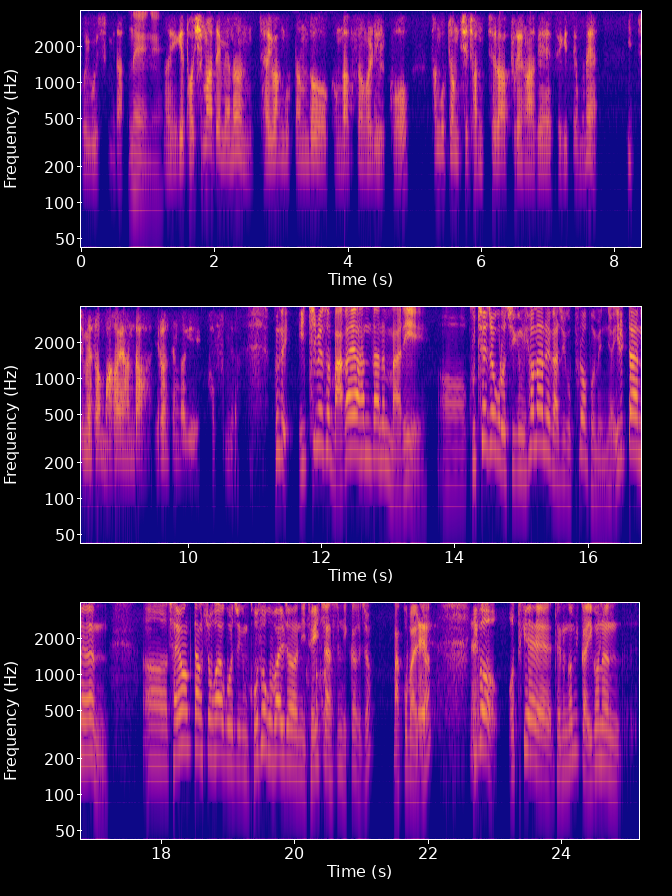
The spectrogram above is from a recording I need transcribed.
보이고 있습니다. 네, 네. 어, 이게 더 심화되면은 자유한국당도 건강성을 잃고 한국 정치 전체가 불행하게 되기 때문에 이쯤에서 막아야 한다 이런 생각이 컸습니다. 근데 이쯤에서 막아야 한다는 말이 어, 구체적으로 지금 현안을 가지고 풀어보면요. 일단은 어, 자유한국당 쪽하고 지금 고소고발전이 돼 있지 않습니까? 그죠? 맞고발전? 네. 네. 이거 어떻게 되는 겁니까? 이거는 어,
